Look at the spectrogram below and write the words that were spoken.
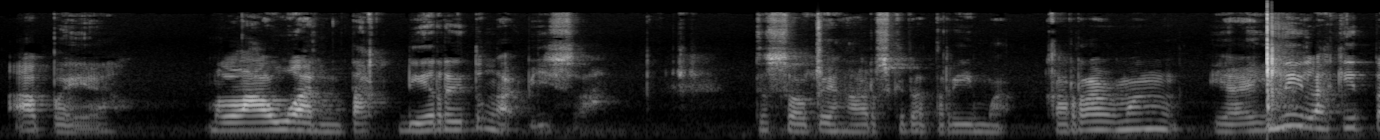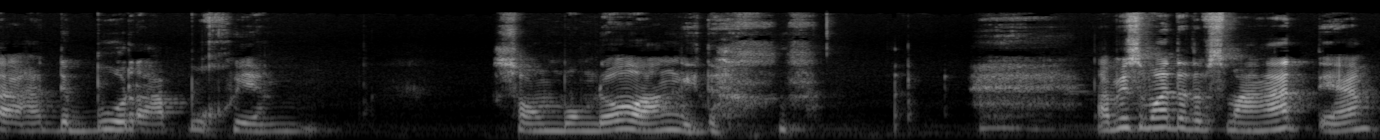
apa ya melawan takdir itu nggak bisa itu sesuatu yang harus kita terima karena memang ya inilah kita debu rapuh yang sombong doang gitu tapi semua tetap semangat ya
